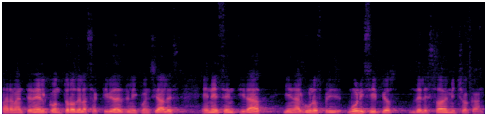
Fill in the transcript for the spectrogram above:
para mantener el control de las actividades delincuenciales en esa entidad y en algunos municipios del estado de Michoacán.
